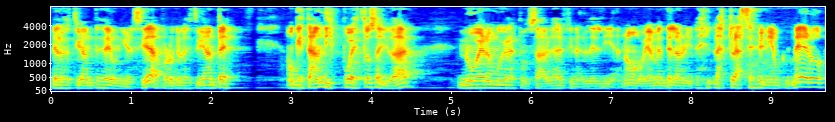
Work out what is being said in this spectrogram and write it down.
de, los estudiantes de universidad, porque los estudiantes, aunque estaban dispuestos a ayudar, no eran muy responsables al final del día, ¿no? Obviamente las clases venían primero,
